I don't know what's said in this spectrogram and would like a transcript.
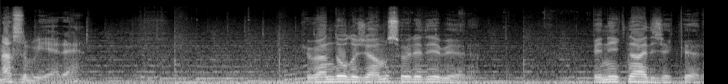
Nasıl bir yere? Güvende olacağımı söylediği bir yere. Beni ikna edecek bir yere.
